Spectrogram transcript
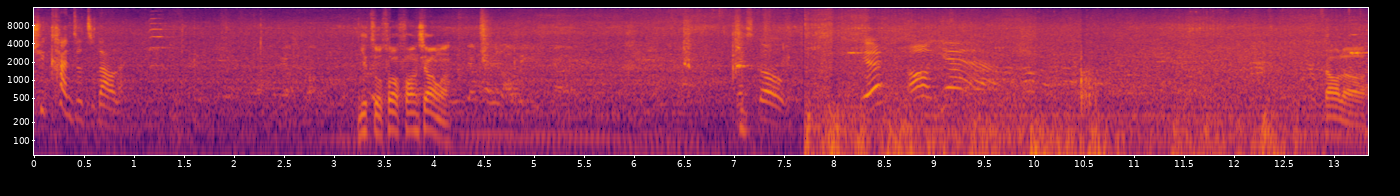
去看就知道了。你走错方向了。Let's go. Yeah? Oh yeah. 到了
